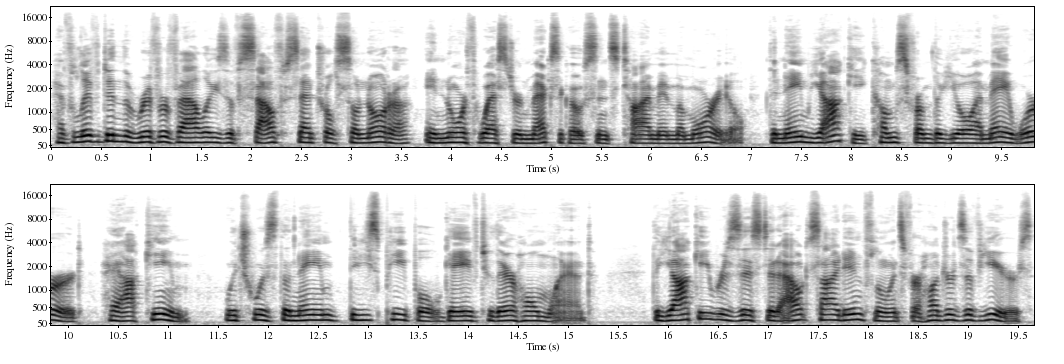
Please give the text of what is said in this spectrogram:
have lived in the river valleys of south central Sonora in northwestern Mexico since time immemorial. The name Yaqui comes from the Yoeme word Heakim, which was the name these people gave to their homeland. The Yaqui resisted outside influence for hundreds of years,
